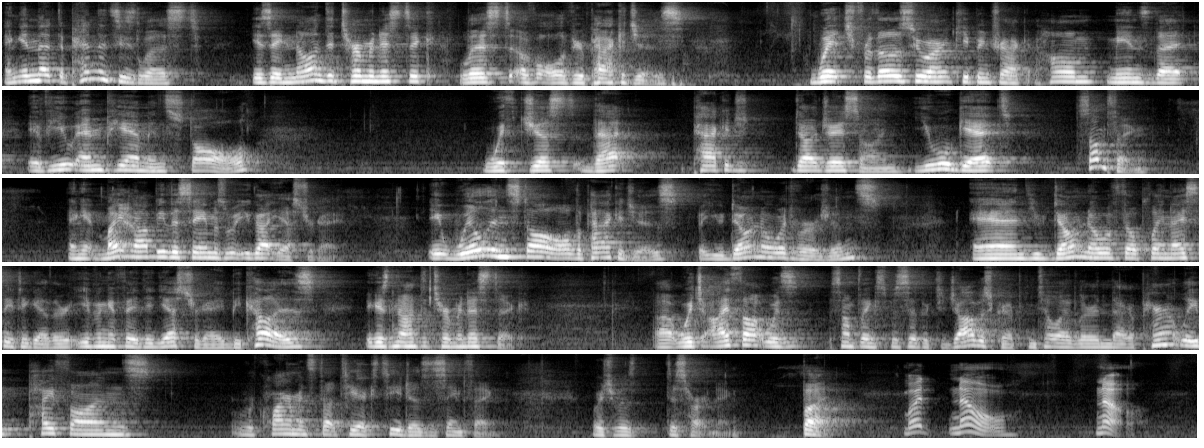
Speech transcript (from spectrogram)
And in that dependencies list is a non-deterministic list of all of your packages. Which, for those who aren't keeping track at home, means that if you npm install with just that package.json, you will get something. And it might not be the same as what you got yesterday. It will install all the packages, but you don't know what versions, and you don't know if they'll play nicely together, even if they did yesterday, because it is non deterministic. Uh, which I thought was something specific to JavaScript until I learned that apparently Python's requirements.txt does the same thing, which was disheartening. But What? No. No.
